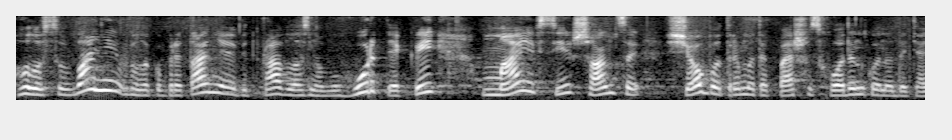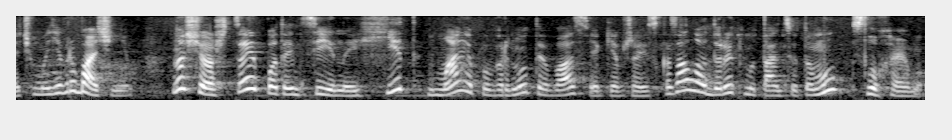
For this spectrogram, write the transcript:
голосуванні, Великобританія відправила знову гурт, який має всі шанси, щоб отримати першу сходинку на дитячому Євробаченні. Ну що ж, цей потенційний хіт має повернути вас, як я вже і сказала, до ритму танцю. Тому слухаємо.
